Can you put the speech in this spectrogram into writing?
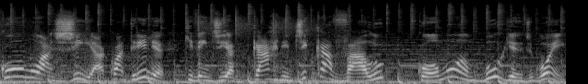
como agia a quadrilha que vendia carne de cavalo como hambúrguer de boi.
